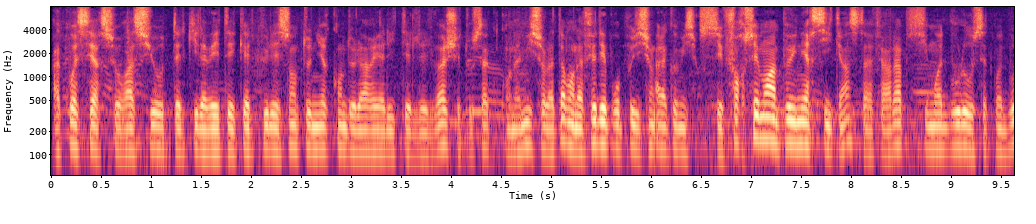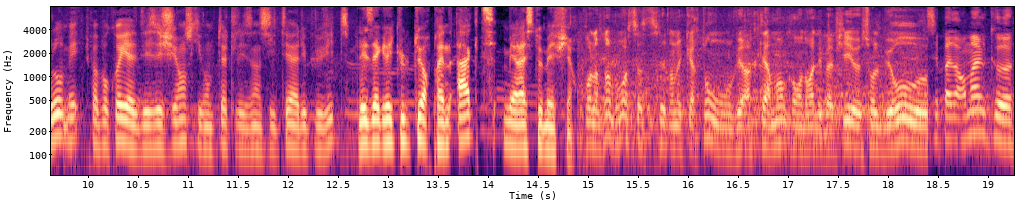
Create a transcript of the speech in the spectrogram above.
À quoi sert ce ratio tel qu'il avait été calculé sans tenir compte de la réalité de l'élevage? C'est tout ça qu'on a mis sur la table, on a fait des propositions à la commission. C'est forcément un peu inertique, hein, cette affaire-là, 6 mois de boulot, 7 mois de boulot, mais je sais pas pourquoi il y a des échéances qui vont peut-être les inciter à aller plus vite. Les agriculteurs prennent acte, mais restent méfiants. Pour l'instant, pour moi, ça serait dans les cartons, on verra clairement quand on aura des papiers sur le bureau. C'est pas normal que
